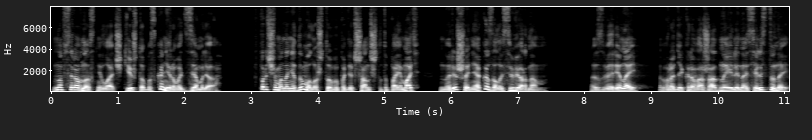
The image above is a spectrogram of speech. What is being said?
но все равно сняла очки, чтобы сканировать землю. Впрочем, она не думала, что выпадет шанс что-то поймать, но решение оказалось верным. «Звериной? Вроде кровожадной или насильственной?»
